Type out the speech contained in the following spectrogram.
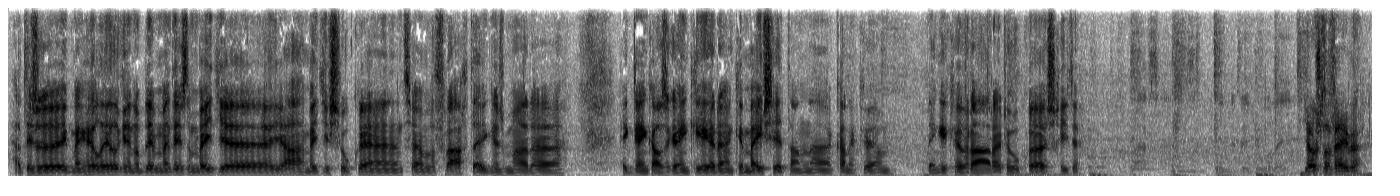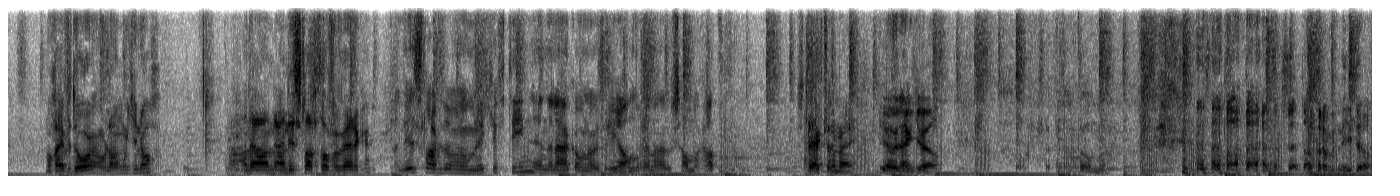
het is, uh, ik ben heel eerlijk in. Op dit moment is het een beetje, uh, ja, een beetje zoeken. En het zijn wat vraagtekens. Maar uh, ik denk als ik een keer, een keer mee zit, dan uh, kan ik uh, denk ik heel raar uit de hoek uh, schieten. Joost Laveber, nog even door. Hoe lang moet je nog? Aan, aan, aan dit slachtoffer werken? Aan dit slachtoffer een minuutje of tien en daarna komen nog drie anderen en dan heb ik ze allemaal gehad. Sterkte ermee. Jo, dankjewel. Godverdomme. Dan zet dat er maar niet op.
